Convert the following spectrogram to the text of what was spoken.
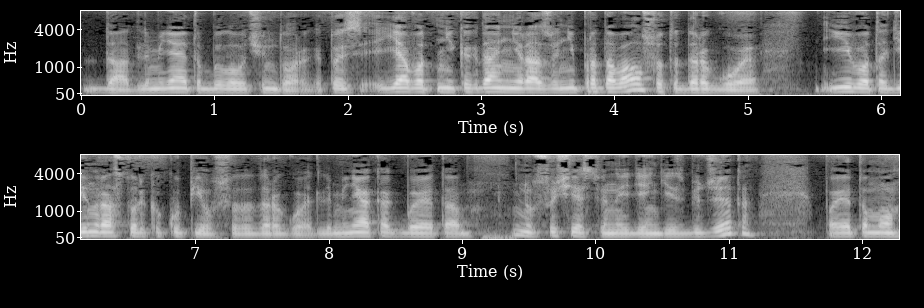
да, для меня это было очень дорого. То есть я вот никогда ни разу не продавал что-то дорогое, и вот один раз только купил что-то дорогое. Для меня как бы это ну, существенные деньги из бюджета, поэтому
